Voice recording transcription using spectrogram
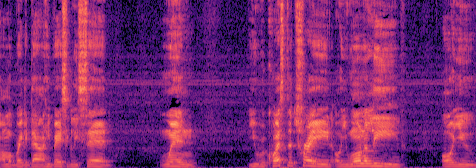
I'm gonna break it down. He basically said when you request a trade or you want to leave or you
